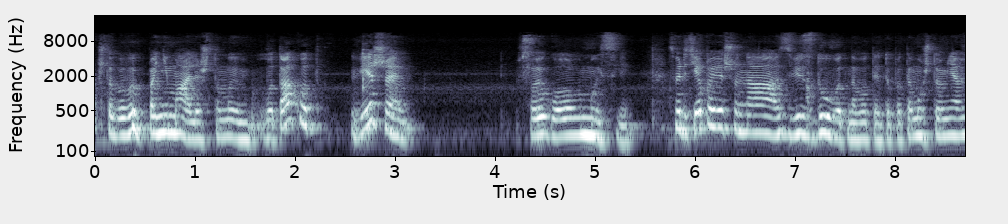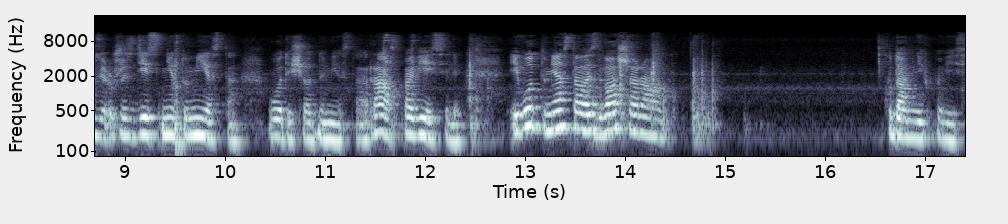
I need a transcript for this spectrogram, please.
чтобы вы понимали, что мы вот так вот вешаем в свою голову мысли. Смотрите, я повешу на звезду вот на вот эту, потому что у меня уже здесь нету места. Вот еще одно место. Раз, повесили. И вот у меня осталось два шара. Куда мне их повесить?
